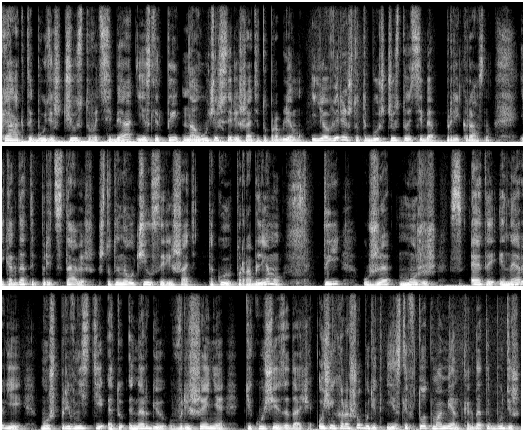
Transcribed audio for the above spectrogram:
как ты будешь чувствовать себя, если ты научишься решать эту проблему. И я уверен, что ты будешь чувствовать себя прекрасно. И когда ты представишь, что ты научился решать такую проблему, ты уже можешь с этой энергией, можешь привнести эту энергию в решение текущей задачи. Очень хорошо будет, если в тот момент, когда ты будешь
